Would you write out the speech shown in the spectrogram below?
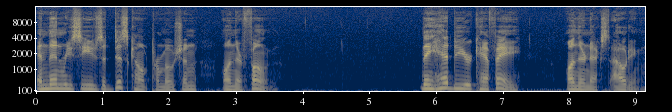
and then receives a discount promotion on their phone. They head to your cafe on their next outing.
